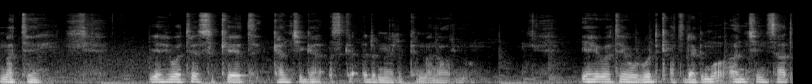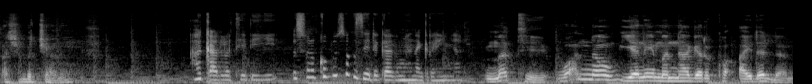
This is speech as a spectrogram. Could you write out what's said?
መቴ የህይወቴ ስኬት ከአንቺ ጋር እስከ እድሜ ልክ መኖር ነው። የህይወቴ ውድቀት ደግሞ አንቺን ሳጣሽ ብቻ ነው። አውቃለሁ ቴዲዬ፣ እሱን እኮ ብዙ ጊዜ ደጋግመህ ነግረኸኛል። መቲ፣ ዋናው የእኔ መናገር እኮ አይደለም።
